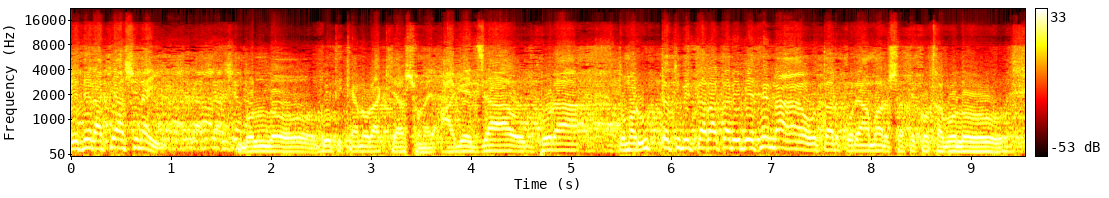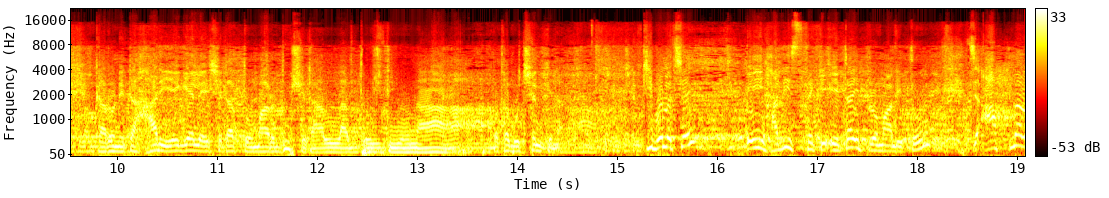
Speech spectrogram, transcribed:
বেঁধে রাখে আসি নাই। বলল, বেঁধে কেন রাখে আসো নাই? আগে যাও ঘোড়া তোমার উটটা তুমি তাড়াতাড়ি বেঁধে নাও, তারপরে আমার সাথে কথা বলো। কারণ এটা হারিয়ে গেলে সেটা তোমার দোষ, এটা আল্লাহর দোষ দিও না। কথা বুঝছেন কিনা? কি বলেছে? এই হাদিস থেকে এটাই প্রমাণিত যে আপনার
